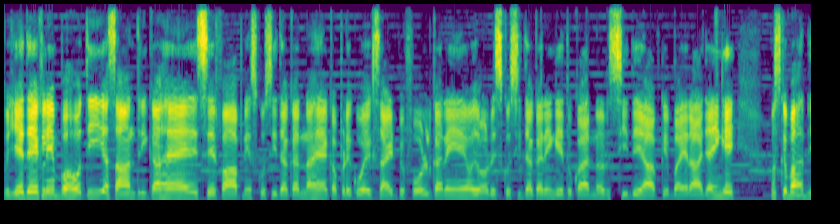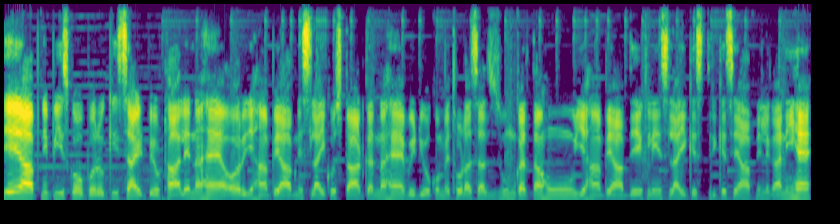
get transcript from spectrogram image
तो ये देख लें, बहुत ही आसान तरीका है। सिर्फ़ आपने इसको सीधा करना है, कपड़े को एक साइड पे फोल्ड करें और इसको सीधा करेंगे तो कार्नर सीधे आपके बाहर आ जाएँगे। उसके बाद ये आपने पीस को ऊपर की साइड पे उठा लेना है और यहाँ पे आपने सिलाई को स्टार्ट करना है। वीडियो को मैं थोड़ा सा जूम करता हूँ। यहाँ पे आप देख लें, सिलाई किस तरीके से आपने लगानी है।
